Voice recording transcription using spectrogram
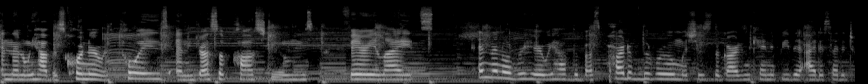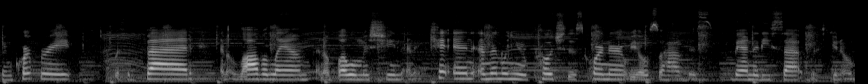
And then we have this corner with toys and dress-up costumes, fairy lights, and then over here we have the best part of the room, which is the garden canopy that I decided to incorporate with a bed and a lava lamp and a bubble machine and a kitten. And then when you approach this corner, we also have this vanity set with, you know,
